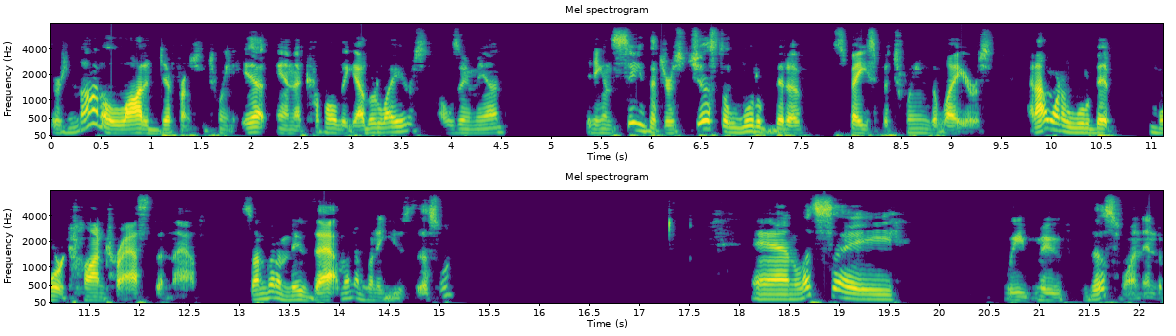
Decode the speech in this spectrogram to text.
there's not a lot of difference between it and a couple of the other layers. I'll zoom in. And you can see that there's just a little bit of space between the layers. And I want a little bit more contrast than that. So I'm going to move that one. I'm going to use this one. And let's say we move this one into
